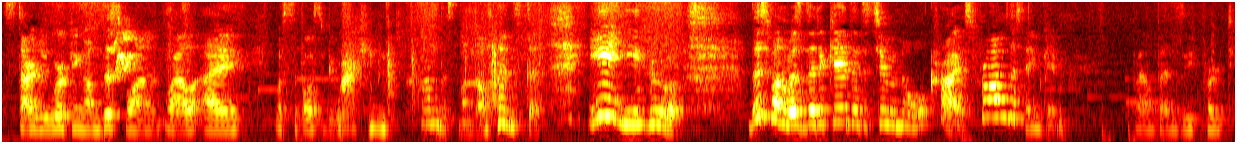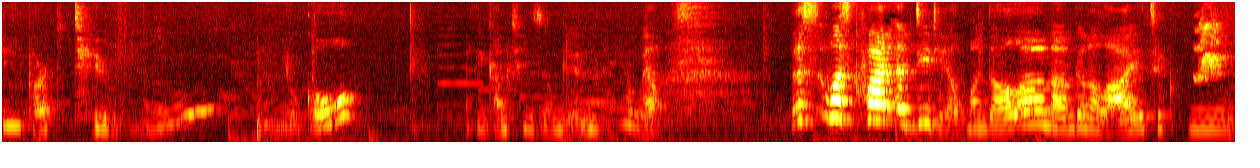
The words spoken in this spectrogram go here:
started working on this one while I was supposed to be working on this mandala instead. Anywho, this one was dedicated to Noel Kreiss from the same game. Final Fantasy 13 Part 2. There you go. I think I'm too zoomed in. Oh well. This was quite a detailed mandala, not gonna lie. It took me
